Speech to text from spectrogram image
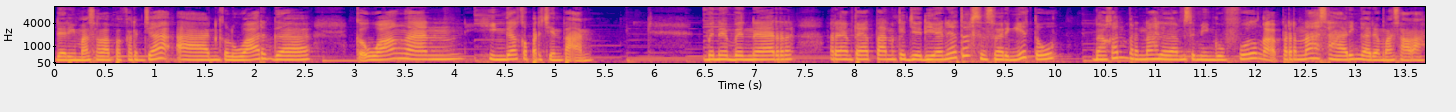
dari masalah pekerjaan keluarga keuangan hingga kepercintaan bener-bener rentetan kejadiannya tuh sesering itu. Bahkan pernah dalam seminggu full gak pernah sehari gak ada masalah.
